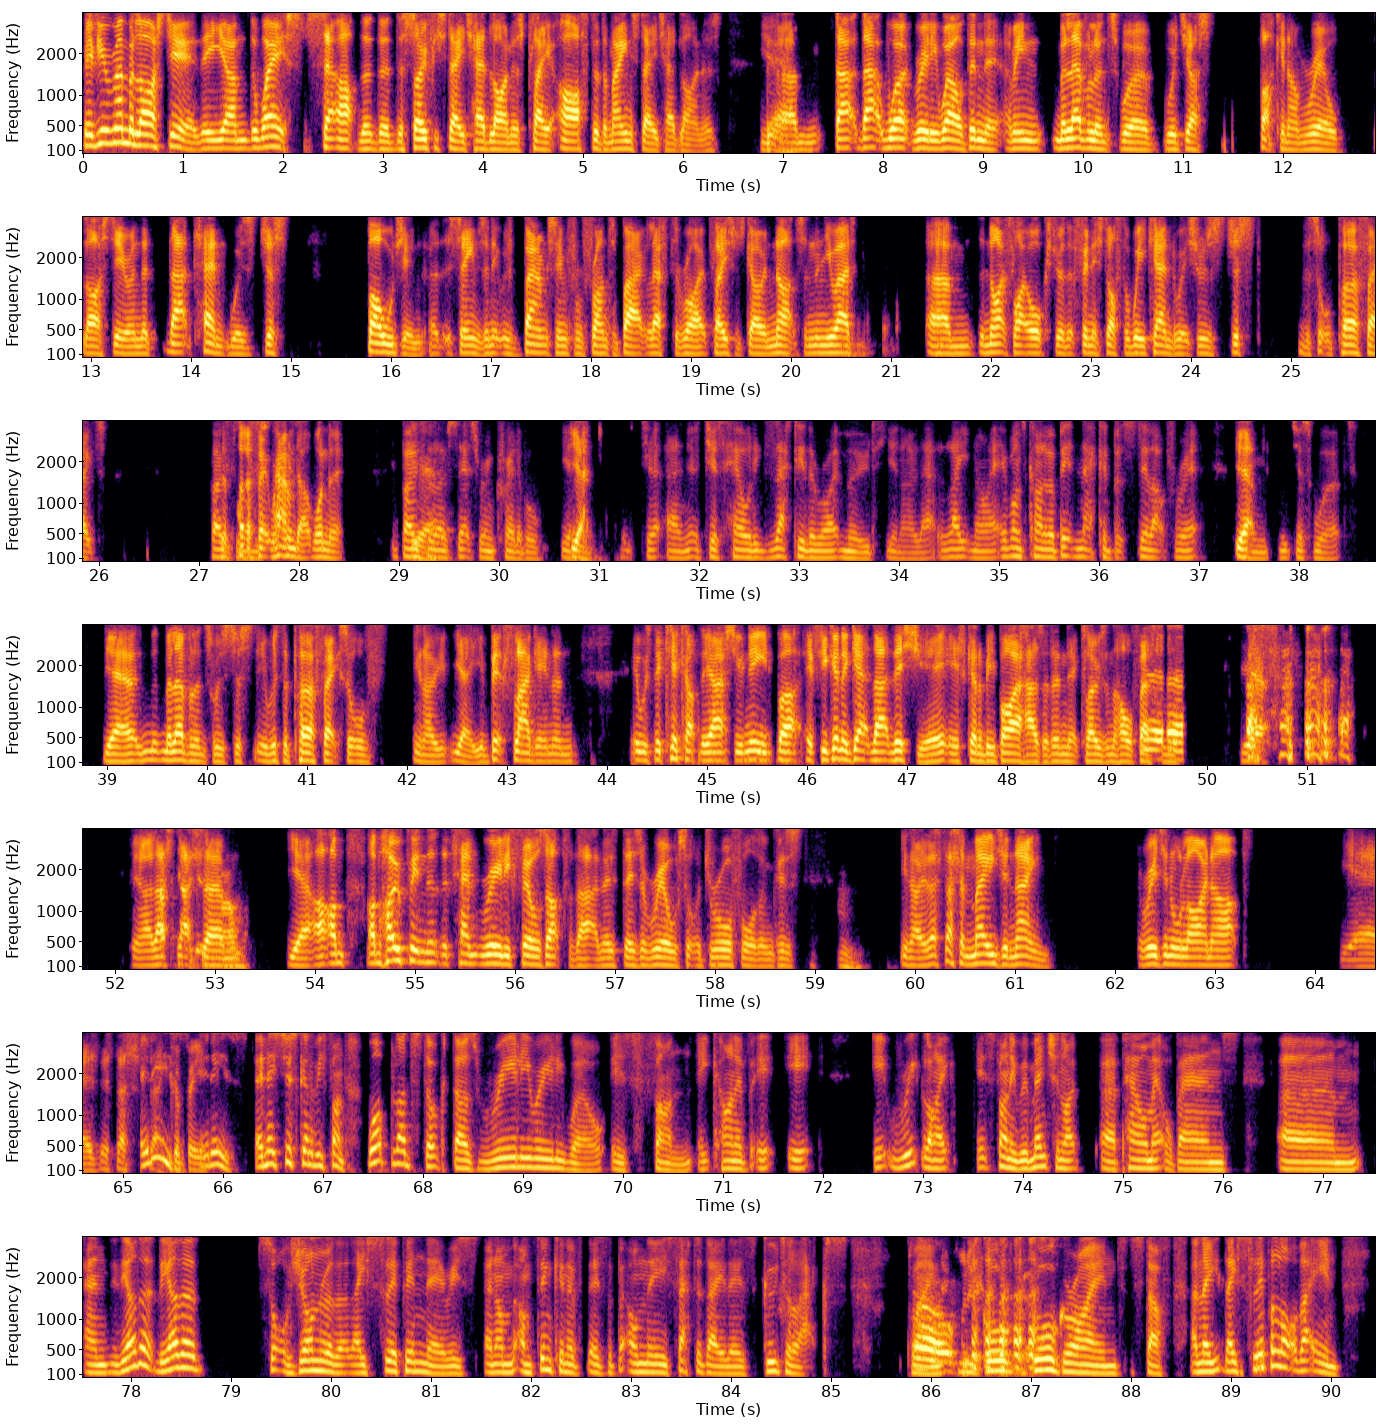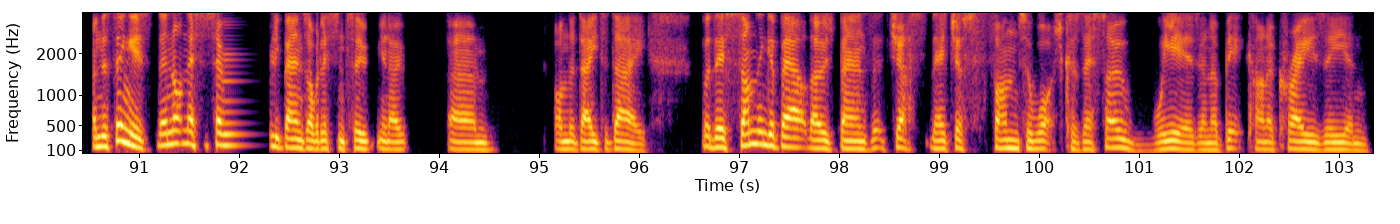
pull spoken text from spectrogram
But if you remember last year, the um the way it's set up, the the, the Sophie stage headliners play after the main stage headliners. yeah, Um, that that worked really well, didn't it? I mean, Malevolence were were just fucking unreal last year, and the, that tent was just bulging at the seams, and it was bouncing from front to back, left to right. Place was going nuts, and then you had um, the Night Flight Orchestra that finished off the weekend, which was just the sort of perfect, the perfect roundup, wasn't it? Both Yeah. of those sets were incredible. you Yeah. know, and it just held exactly the right mood. You know, that late night, everyone's kind of a bit knackered but still up for it. Yeah. and it just worked. yeah, Malevolence was just it was the perfect sort of you know yeah you're a bit flagging and it was the kick up the ass you need. But if you're going to get that this year, it's going to be Biohazard, isn't it? Closing the whole festival. Yeah. Yeah. You know that's that's Yeah. um yeah. I- I'm I'm hoping that the tent really fills up for that and there's there's a real sort of draw for them because Mm. you know that's that's a major name, original lineup. Yeah, it's, that's It that is. could be It is, and it's just going to be fun. What Bloodstock does really, really well is fun. It kind of it it it re- like it's funny. We mentioned like uh, power metal bands, um, and the other the other sort of genre that they slip in there is, and I'm I'm thinking of there's the on the Saturday there's Gutalax playing Oh. kind of gore, gore grind stuff, and they they slip a lot of that in. And the thing is, they're not necessarily bands I would listen to, you know, um, on the day to day. But there's something about those bands that just they're just fun to watch because they're so weird and a bit kind of crazy and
